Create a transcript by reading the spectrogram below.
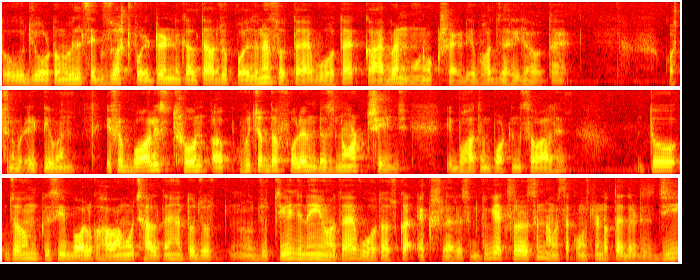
तो जो ऑटोमोबाइल से एग्जॉस्ट पॉल्यूटेंट निकलता है और जो पॉइजनस होता है, वो होता है कार्बन मोनोक्साइड ये बहुत जहरीला होता है। Question number eighty one. If a ball is thrown up which of the following does not change ये बहुत इंपॉर्टेंट सवाल है। तो जब हम किसी बॉल को हवा में उछालते हैं तो जो जो चेंज नहीं होता है, वो होता है उसका एक्सलरेशन क्योंकि एक्सलरेशन हमेशा कांस्टेंट होता है। That is g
